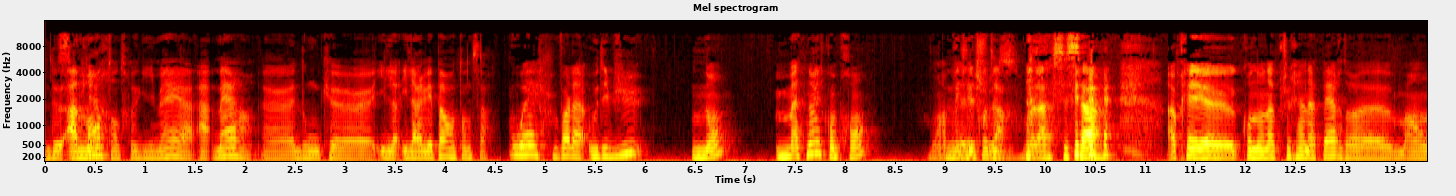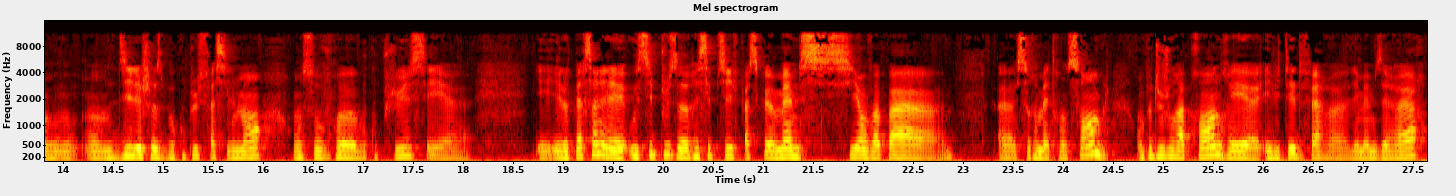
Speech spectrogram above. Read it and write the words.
de amante entre guillemets à, mère. Euh, donc il il n'arrivait pas à entendre ça. Ouais, voilà. Au début, non. Maintenant il comprend. Bon, après, mais c'est trop tard. Voilà, c'est ça. Après, quand on n'a plus rien à perdre, ben, on, on, dit les choses beaucoup plus facilement, on s'ouvre beaucoup plus et et, l'autre personne, elle est aussi plus euh, réceptive parce que même si on va pas euh, se remettre ensemble, on peut toujours apprendre et euh, éviter de faire les mêmes erreurs.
